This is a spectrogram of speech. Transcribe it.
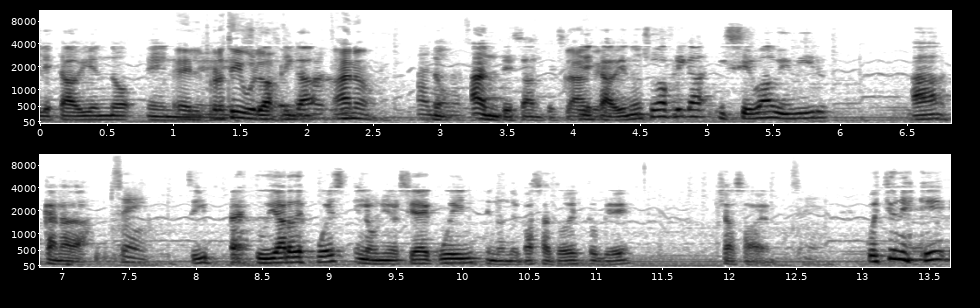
él estaba viviendo en El eh, prostíbulo. Sudáfrica. Ah, no. Ah, No, no, sí. antes, antes. Claro, él estaba ok. viviendo en Sudáfrica y se va a vivir a Canadá. Sí, ¿sí? Para estudiar después en la Universidad de Queen, en donde pasa todo esto que ya sabemos. sí. Cuestión es que,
